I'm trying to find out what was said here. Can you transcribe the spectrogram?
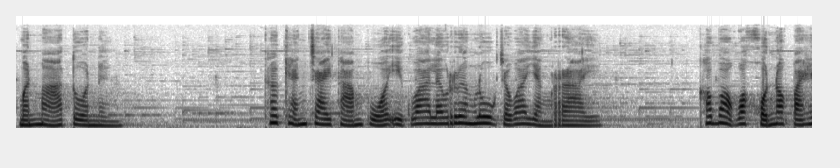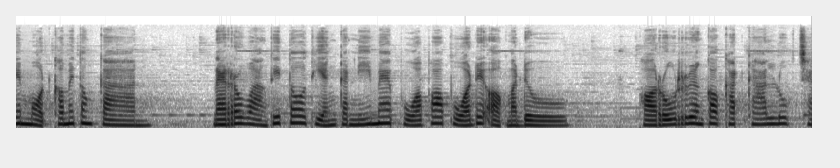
เหมือนหมาตัวหนึ่ง เธอแข็งใจถามผัวอีกว่าแล้วเรื่องลูกจะว่าอย่างไร เขาบอกว่าขนออกไปให้หมดเขาไม่ต้องการ ในระหว่างที่โต้เถียงกันนี้แม่ผัวพ่อผัวได้ออกมาดู พอรู้เรื่องก็คัดค้านลูกช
